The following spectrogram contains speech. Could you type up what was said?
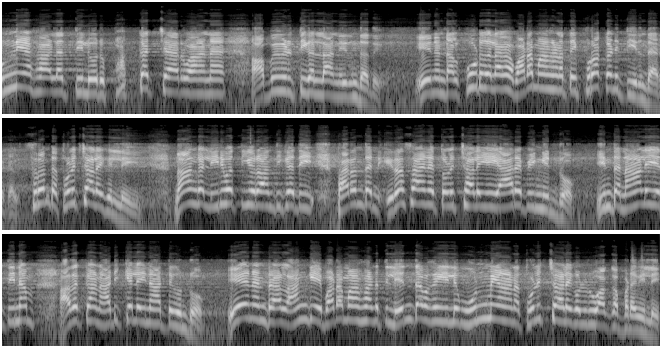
முன்னைய காலத்தில் ஒரு பக்கச்சார்பான அபிவிருத்திகள் தான் இருந்தது. ஏனென்றால் கூடுதலாக வடமாகாணத்தை புறக்கணித்து இருந்தார்கள் சிறந்த தொழிற்சாலைகள் இல்லை. நாங்கள் இருபத்தி ஓராம் திகதி பரந்தன் இரசாயன தொழிற்சாலையை ஆரம்பிக்கின்றோம். இந்த நாளைய தினம் அதற்கான அடிக்கலை நாட்டுகின்றோம். ஏனென்றால் அங்கே வடமாகாணத்தில் எந்த வகையிலும் உண்மையான தொழிற்சாலைகள் உருவாக்கப்படவில்லை.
